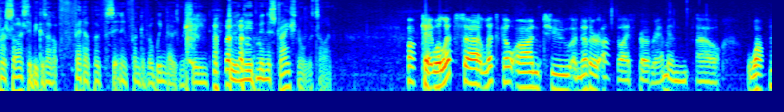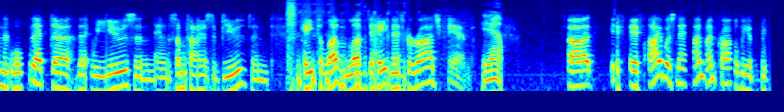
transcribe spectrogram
Precisely because I got fed up of sitting in front of a Windows machine doing the administration all the time. Okay, well let's uh, let's go on to another iLife program and uh, one, that uh, that we use and, and sometimes abuse and hate to love and love to hate, and that's GarageBand. Yeah, Uh, if if I was now, I'm I'm probably a bigger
